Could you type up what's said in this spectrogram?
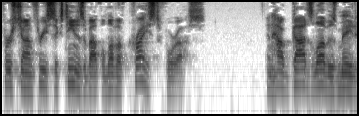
1 John 3:16 is about the love of Christ for us and how God's love is made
